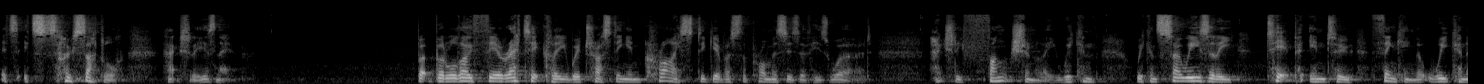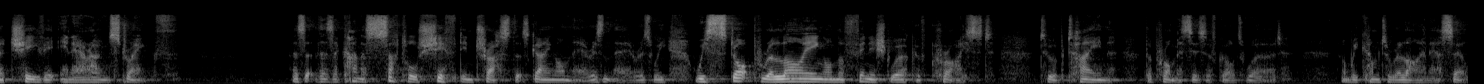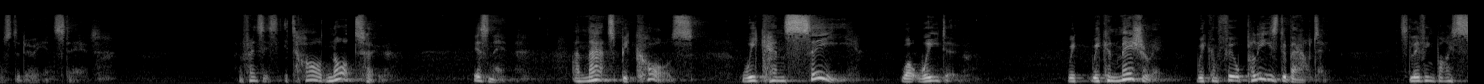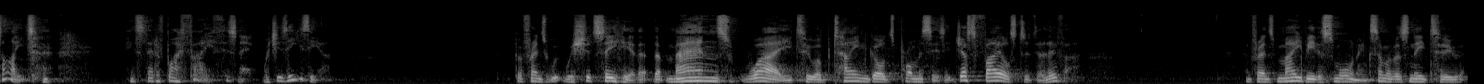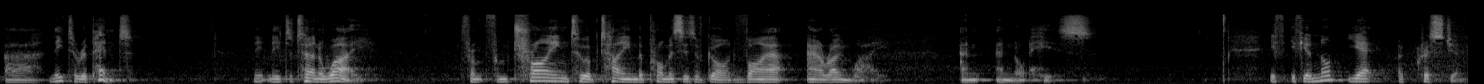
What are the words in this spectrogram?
It's, it's so subtle, actually, isn't it? But, but although theoretically we're trusting in Christ to give us the promises of His word, actually, functionally, we can, we can so easily tip into thinking that we can achieve it in our own strength. There's a, there's a, kind of subtle shift in trust that's going on there, isn't there? As we, we stop relying on the finished work of Christ to obtain the promises of God's word, and we come to rely on ourselves to do it instead. And, friends, it's, it's hard not to, isn't it? And that's because we can see what we do, we, we can measure it. We can feel pleased about it. It's living by sight instead of by faith, isn't it? Which is easier. But, friends, we should see here that, that man's way to obtain God's promises, it just fails to deliver. And, friends, maybe this morning some of us need to, uh, need to repent, need, need to turn away from, from trying to obtain the promises of God via our own way and, and not His if, if you're not yet a Christian,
